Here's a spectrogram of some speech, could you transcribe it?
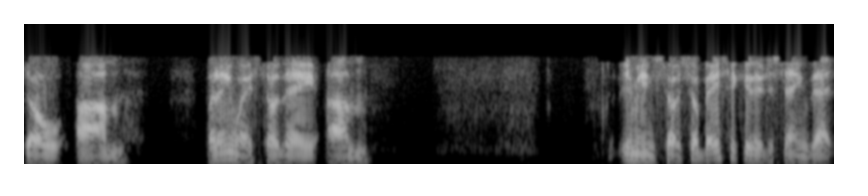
so um, but anyway, so they um, I mean, so so basically they're just saying that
